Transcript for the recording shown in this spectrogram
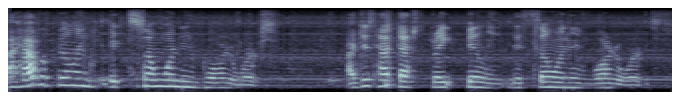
I have a feeling it's someone in Waterworks. I just have that straight feeling that someone in Waterworks.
